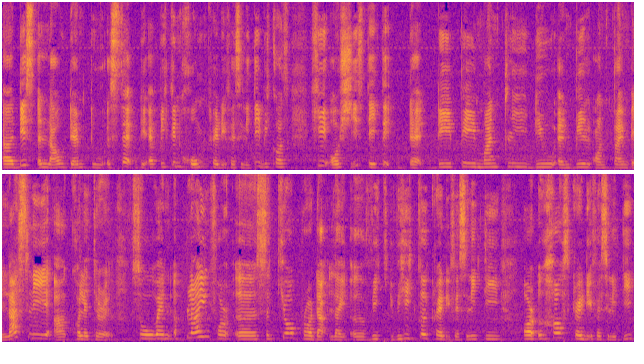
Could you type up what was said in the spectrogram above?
uh, this allow them to accept the applicant home credit facility because he or she stated that they pay monthly due and bill on time. And lastly, uh, collateral. So when applying for a secure product like a vehicle credit facility or a house credit facility,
